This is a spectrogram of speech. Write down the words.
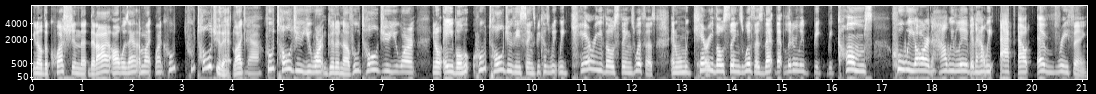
you know the question that that i always ask i'm like like who who told you that like Yeah. who told you you weren't good enough who told you you weren't you know able who, who told you these things because we we carry those things with us and when we carry those things with us that that literally be, becomes who we are and how we live and how we act out everything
